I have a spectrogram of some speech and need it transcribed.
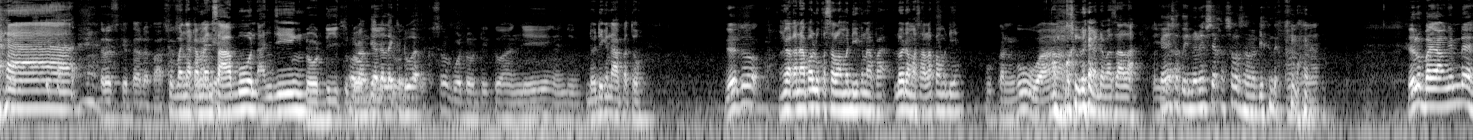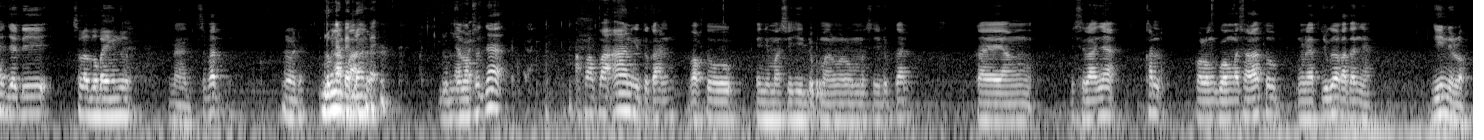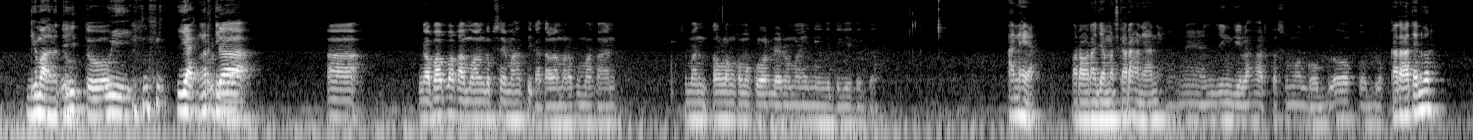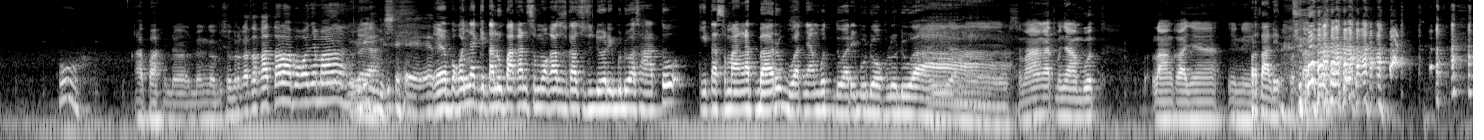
terus kita ada kasus Kebanyakan main sabun anjing. Dodi itu Oh, nanti ada leg tuh. kedua. kesel gua Dodi tuh anjing anjing Dodi kenapa tuh? Dia tuh Enggak kenapa lu kesel sama dia kenapa? Lu ada masalah apa sama dia? bukan gua Oh, bukan lu yang ada masalah. Kayaknya satu Indonesia kesel sama dia dah. ya lu bayangin deh jadi Selalu gue bayangin dulu. nah cepat Nah, udah. Belum nyampe, Apa? belum nyampe. Belum ya nyampe. maksudnya apa-apaan gitu kan waktu ini masih hidup malam masih hidup kan kayak yang istilahnya kan kalau gua nggak salah tuh ngeliat juga katanya gini loh Gimana tuh? Itu. Wih. Iya, ngerti udah gua. eh, nggak apa-apa kamu anggap saya mati kata almarhum makan cuman tolong kamu keluar dari rumah ini gitu-gitu tuh Aneh ya. Orang-orang zaman sekarang aneh-aneh. aneh anjing gila harta semua goblok goblok Kata-katain Gor. Uh. Apa? udah udah nggak bisa berkata-kata lah pokoknya mah Udah ya. Ya pokoknya kita lupakan semua kasus-kasus di 2021 Kita semangat baru buat nyambut 2022 Iya semangat menyambut langkahnya ini. Pertalit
